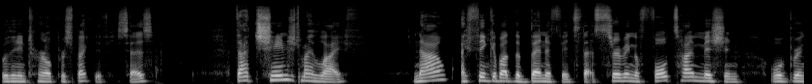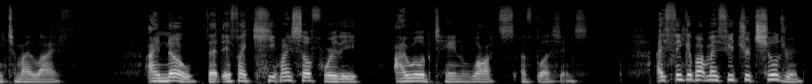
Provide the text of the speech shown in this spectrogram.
with an eternal perspective, he says. That changed my life. Now I think about the benefits that serving a full time mission will bring to my life. I know that if I keep myself worthy, I will obtain lots of blessings. I think about my future children.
